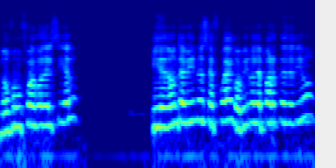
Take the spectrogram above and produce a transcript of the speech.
¿No fue un fuego del cielo? ¿Y de dónde vino ese fuego? Vino de parte de Dios.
